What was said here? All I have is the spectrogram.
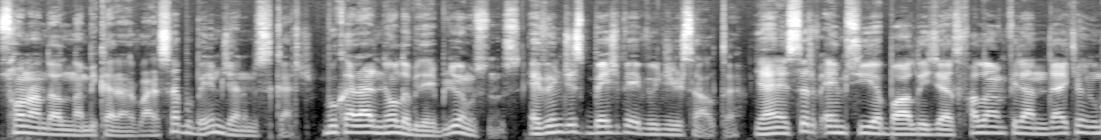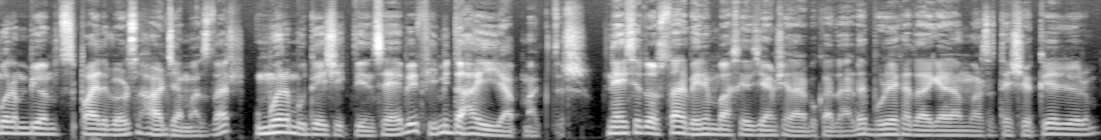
son anda alınan bir karar varsa bu benim canımı sıkar. Bu karar ne olabilir biliyor musunuz? Avengers 5 ve Avengers 6. Yani sırf MCU'ya bağlayacağız falan filan derken umarım Beyond Spider-Verse'ü harcamazlar. Umarım bu değişikliğin sebebi filmi daha iyi yapmaktır. Neyse dostlar benim bahsedeceğim şeyler bu kadardı. Buraya kadar gelen varsa teşekkür ediyorum.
